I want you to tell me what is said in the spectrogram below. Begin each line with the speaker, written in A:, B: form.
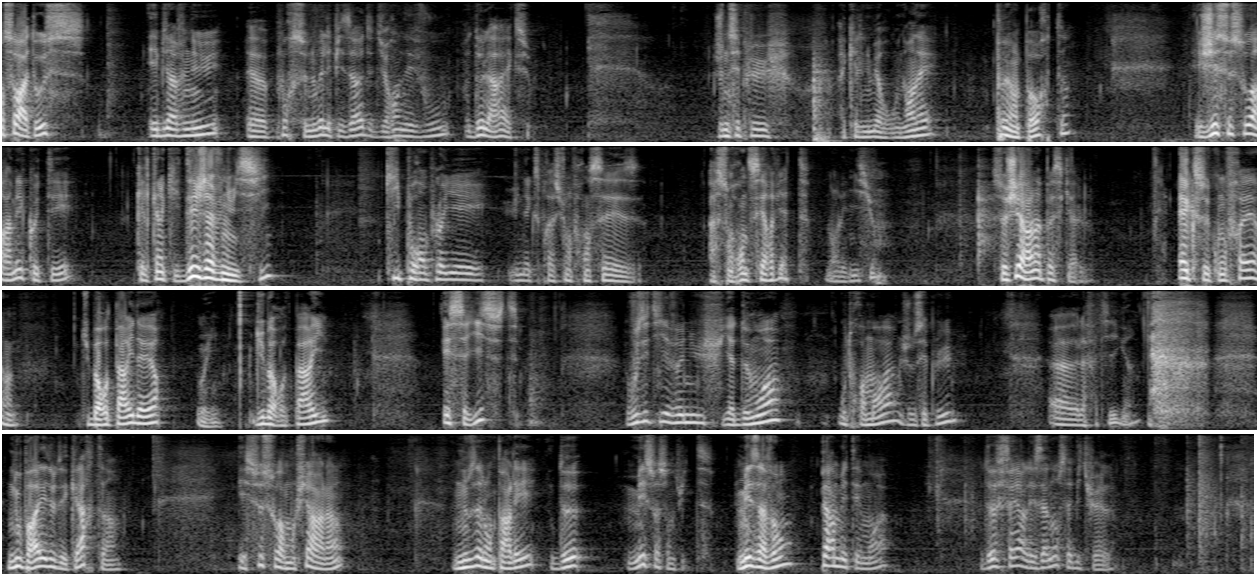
A: Bonsoir à tous et bienvenue euh, pour ce nouvel épisode du rendez-vous de la réaction. Je ne sais plus à quel numéro on en est, peu importe. J'ai ce soir à mes côtés quelqu'un qui est déjà venu ici, qui, pour employer une expression française, a son rang de serviette dans l'émission, ce cher Alain Pascal, ex-confrère du barreau de Paris d'ailleurs,
B: Oui.
A: du barreau de Paris, essayiste. Vous étiez venu il y a deux mois, ou trois mois, je ne sais plus, euh, la fatigue, hein, nous parler de Descartes. Et ce soir, mon cher Alain, nous allons parler de mai 68. Mais avant, permettez-moi de faire les annonces habituelles.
